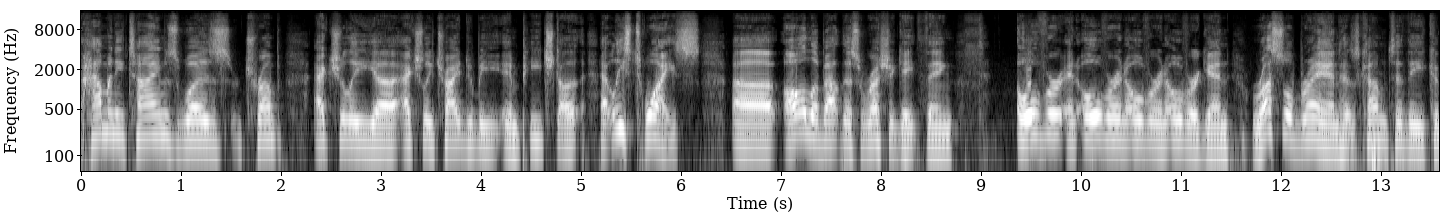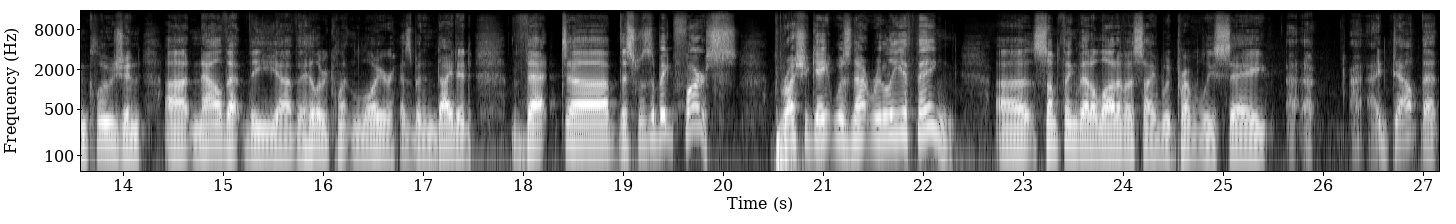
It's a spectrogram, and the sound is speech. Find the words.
how many times was Trump actually uh, actually tried to be impeached? Uh, at least twice. Uh, all about this Russiagate thing over and over and over and over again. Russell Brand has come to the conclusion uh, now that the uh, the Hillary Clinton lawyer has been indicted that uh, this was a big farce. Russiagate was not really a thing. Uh, something that a lot of us, I would probably say, I, I doubt that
